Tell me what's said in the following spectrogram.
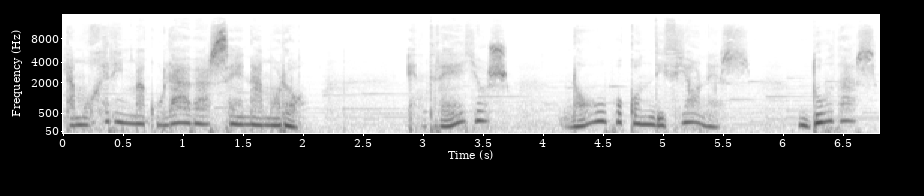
la mujer inmaculada, se enamoró. Entre ellos no hubo condiciones, dudas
